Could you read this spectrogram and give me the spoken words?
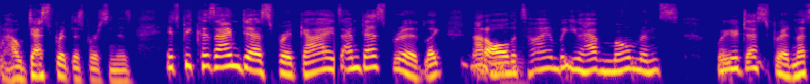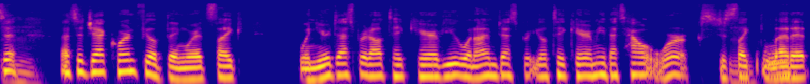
Yeah. how desperate this person is. It's because I'm desperate, guys. I'm desperate. Like not all the Mm. time, but you have moments where you're desperate, and that's a Mhm. that's a Jack Kornfield thing where it's like, when you're desperate, I'll take care of you. When I'm desperate, you'll take care of me. That's how it works. Just like let it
